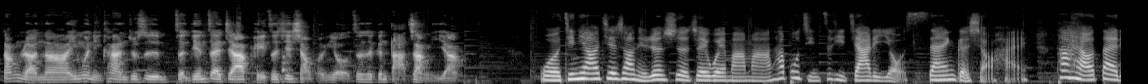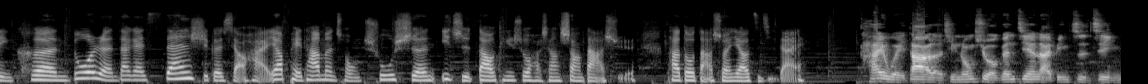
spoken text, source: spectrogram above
当然啦、啊，因为你看，就是整天在家陪这些小朋友，真是跟打仗一样。我今天要介绍你认识的这位妈妈，她不仅自己家里有三个小孩，她还要带领很多人，大概三十个小孩，要陪他们从出生一直到听说好像上大学，她都打算要自己带。太伟大了，请容许我跟今天来宾致敬。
